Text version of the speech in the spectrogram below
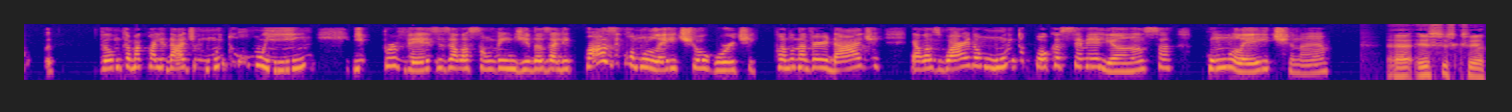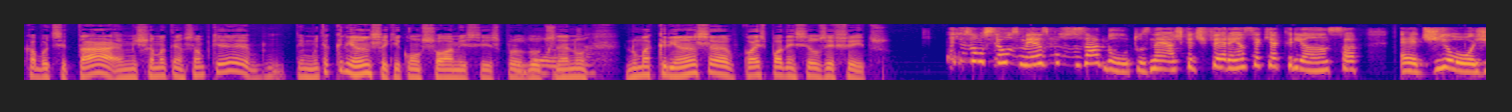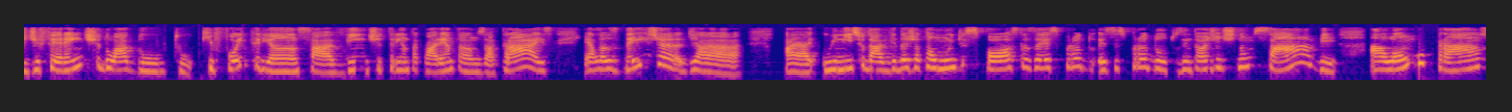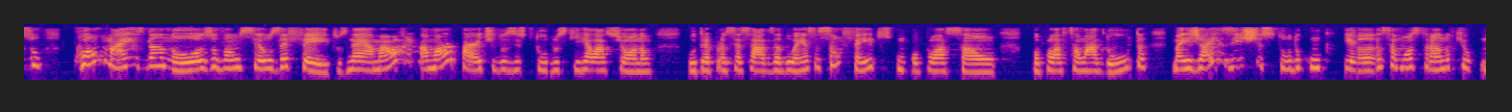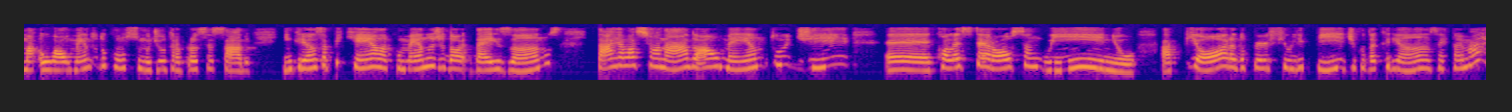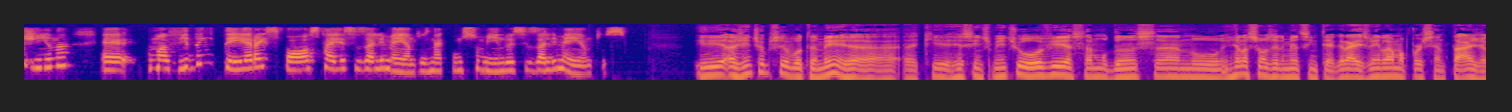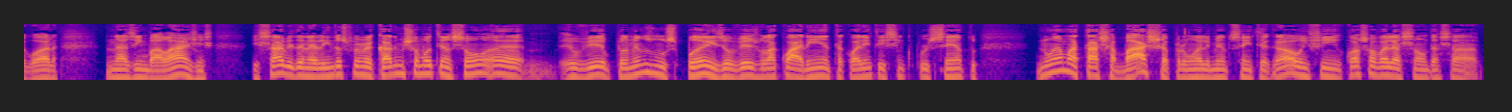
vão ter uma qualidade muito ruim e por vezes elas são vendidas ali quase como leite e iogurte, quando na verdade elas guardam muito pouca semelhança com leite, né? É, esses que você acabou de citar me chama atenção porque tem muita criança que consome esses produtos, muita. né? No, numa criança, quais podem ser os efeitos? Eles vão ser os mesmos dos adultos, né? Acho que a diferença é que a criança é, de hoje, diferente do adulto que foi criança há 20, 30, 40 anos atrás, elas desde a, a, o início da vida já estão muito expostas a esse, esses produtos. Então a gente não sabe a longo prazo quão mais danoso vão ser os efeitos, né? A maior, a maior parte dos estudos que relacionam ultraprocessados à doença são feitos com população, população adulta, mas já existe estudo com criança mostrando que o, o aumento do consumo de ultraprocessado em criança pequena, com menos de 10 anos, está relacionado a aumento de é, colesterol sanguíneo, a piora do perfil lipídico da criança. Então, imagina é, uma vida inteira exposta a esses alimentos, né, consumindo esses alimentos. E a gente observou também é, é, que recentemente houve essa mudança no, em relação aos alimentos integrais, vem lá uma porcentagem agora nas embalagens. E sabe, Daniela, indo ao supermercado me chamou atenção, é, eu vi, pelo menos nos pães, eu vejo lá 40%, 45%. Não é uma taxa baixa para um alimento ser integral? Enfim, qual a sua avaliação dessa,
